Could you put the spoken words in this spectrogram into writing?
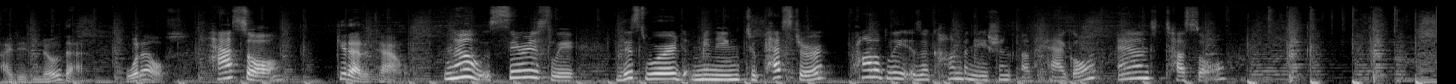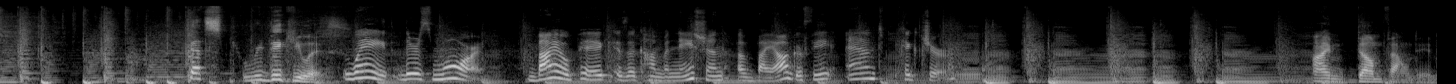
I didn't know that. What else? Hassle. Get out of town. No, seriously. This word meaning to pester probably is a combination of haggle and tussle. That's ridiculous. Wait, there's more. Biopic is a combination of biography and picture. I'm dumbfounded.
